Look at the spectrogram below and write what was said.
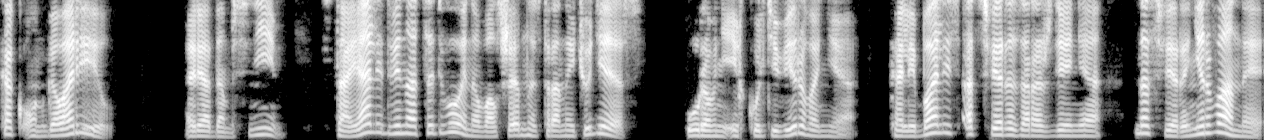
как он говорил. Рядом с ним стояли двенадцать воинов волшебной страны чудес. Уровни их культивирования колебались от сферы зарождения до сферы нирваны.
